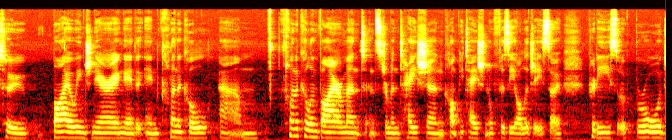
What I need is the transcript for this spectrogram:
to bioengineering and, and clinical um, clinical environment, instrumentation, computational physiology. So pretty sort of broad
